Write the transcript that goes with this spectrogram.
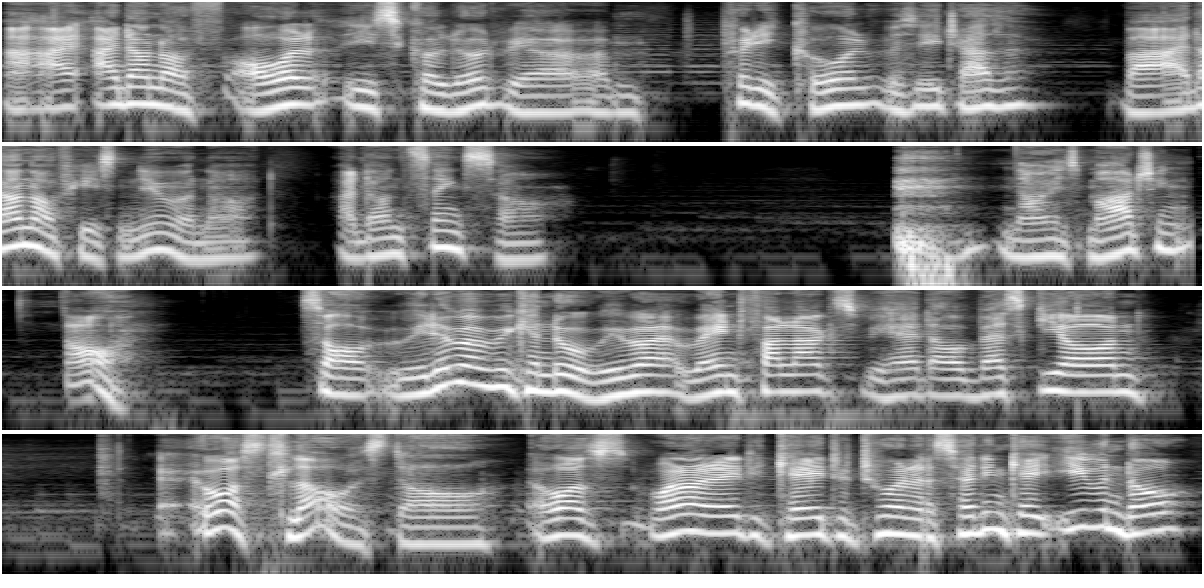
I, I don't know if all he's collude, we are um, pretty cool with each other. But I don't know if he's new or not. I don't think so. Now he's marching. Oh, so we did what we can do. We were range Phalanx, we had our best gear on. It was close though. It was 180k to 213k even though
